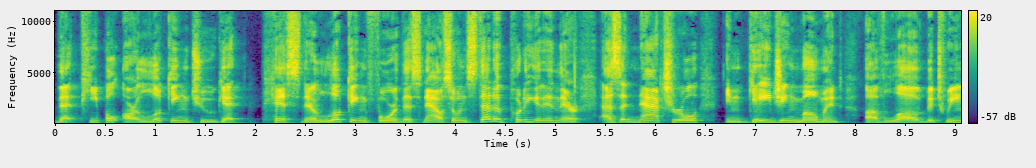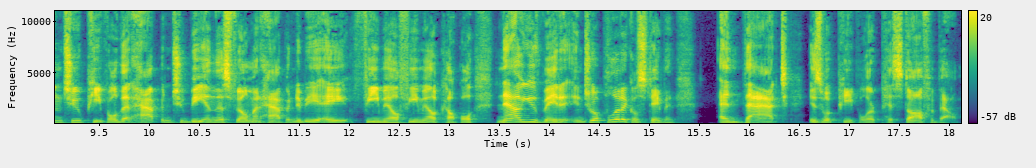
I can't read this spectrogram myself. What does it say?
that people are looking to get pissed. They're looking for this now. So instead of putting it in there as a natural, engaging moment of love between two people that happen to be in this film and happen to be a female female couple, now you've made it into a political statement. And that is what people are pissed off about.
